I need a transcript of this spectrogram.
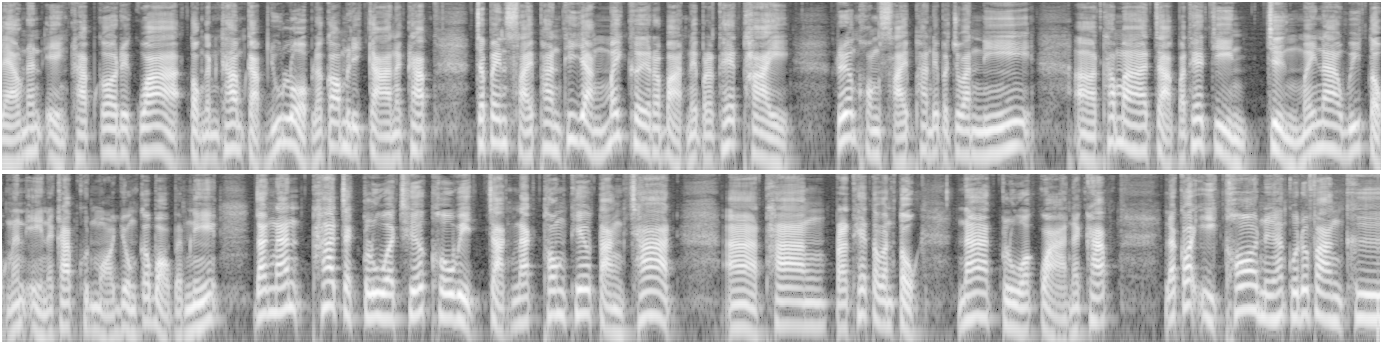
แล้วนั่นเองครับก็เรียกว่าตรงกันข้ามกับยุโรปแล้วก็อเมริกานะครับจะเป็นสายพันธุ์ที่ยังไม่เคยระบาดในประเทศไทย เรื่องของสายพันธุ์ในปัจจุบันนี้ถ้ามาจากประเทศจีนจึงไม่น่าวิตกนั่นเองนะครับคุณหมอยงก็บอกแบบนี้ ดังนั้นถ้าจะกลัวเชื้อโควิด จากนักท่องเที่ยวต่างชาติทางประเทศตะวันตกน่ากลัวกว่านะครับ แล้วก็อีกข้อหนึ่งครับคุณผู้ฟังคือ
